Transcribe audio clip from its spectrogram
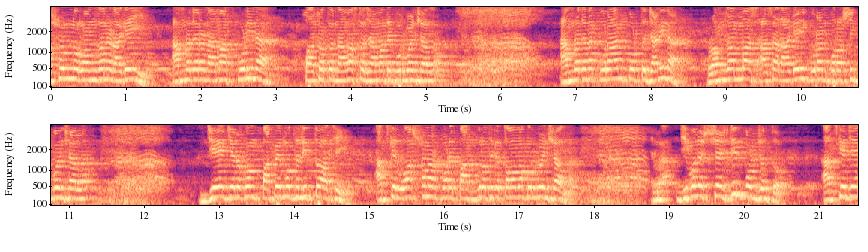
আসন্ন রমজানের আগেই আমরা যারা নামাজ পড়ি না পাঁচত নামাজটা জামাতে পড়ব ইনশাআল্লাহ। আমরা যারা কোরআন পড়তে জানি না, রমজান মাস আসার আগেই কোরআন পড়া শিখব ইনশাআল্লাহ। যে যেরকম পাপের মধ্যে লিপ্ত আছে, আজকের ওয়াজ শোনার পরে পাপগুলো থেকে তওবা করব ইনশাআল্লাহ। জীবনের শেষ দিন পর্যন্ত আজকে যে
